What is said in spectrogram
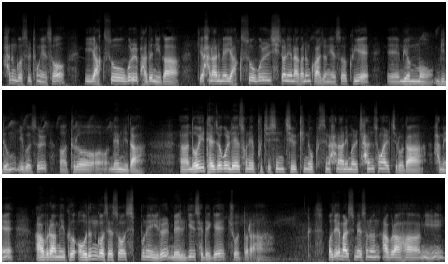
하는 것을 통해서 이 약속을 받은 이가 하나님의 약속을 실현해 나가는 과정에서 그의 에, 면모, 믿음 이것을 어, 드러냅니다. 아, 너희 대적을 내 손에 붙이신 지극히 높으신 하나님을 찬송할지로다 하매 아브라함이 그 얻은 것에서 10분의 1을 멜기세덱에 주었더라. 어제 말씀에서는 아브라함이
